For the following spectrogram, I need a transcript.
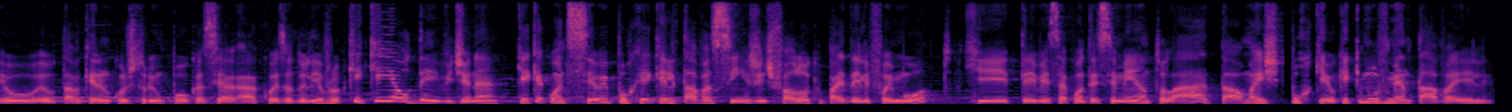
eu, eu tava querendo construir um pouco assim, a, a coisa do livro. Quem, quem é o David, né? O que, que aconteceu e por que, que ele tava assim? A gente falou que o pai dele foi morto, que teve esse acontecimento lá tal, mas por quê? O que, que movimentava ele?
